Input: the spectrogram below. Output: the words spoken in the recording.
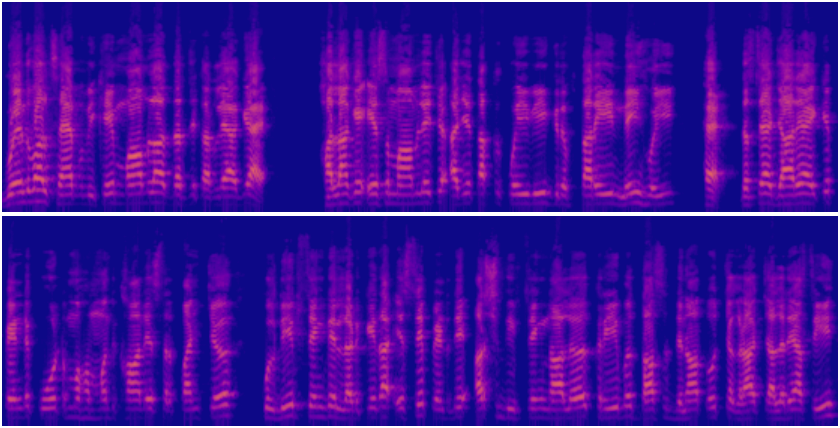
ਗੋਇੰਦਵਾਲ ਸਾਹਿਬ ਵਿਖੇ ਮਾਮਲਾ ਦਰਜ ਕਰ ਲਿਆ ਗਿਆ ਹੈ। ਹਾਲਾਂਕਿ ਇਸ ਮਾਮਲੇ 'ਚ ਅਜੇ ਤੱਕ ਕੋਈ ਵੀ ਗ੍ਰਿਫਤਾਰੀ ਨਹੀਂ ਹੋਈ। ਹੈ। ਦੱਸਿਆ ਜਾ ਰਿਹਾ ਹੈ ਕਿ ਪਿੰਡ ਕੋਟ ਮੁਹੰਮਦ ਖਾਨ ਦੇ ਸਰਪੰਚ ਕੁਲਦੀਪ ਸਿੰਘ ਦੇ ਲੜਕੇ ਦਾ ਇਸੇ ਪਿੰਡ ਦੇ ਅਰਸ਼ਦੀਪ ਸਿੰਘ ਨਾਲ ਕਰੀਬ 10 ਦਿਨਾਂ ਤੋਂ ਝਗੜਾ ਚੱਲ ਰਿਹਾ ਸੀ।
